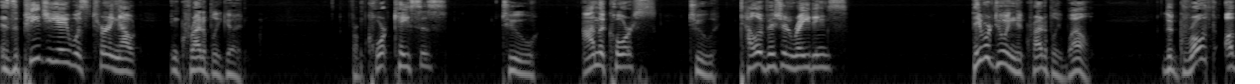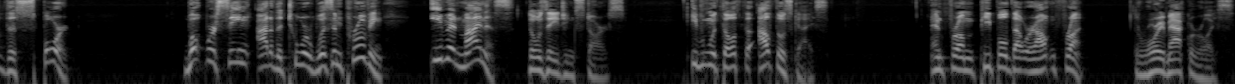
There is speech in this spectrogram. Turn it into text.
is the PGA was turning out incredibly good. From court cases to on the course to television ratings, they were doing incredibly well. The growth of the sport, what we're seeing out of the tour was improving, even minus those aging stars, even without those guys. And from people that were out in front, the Rory McIlroys,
